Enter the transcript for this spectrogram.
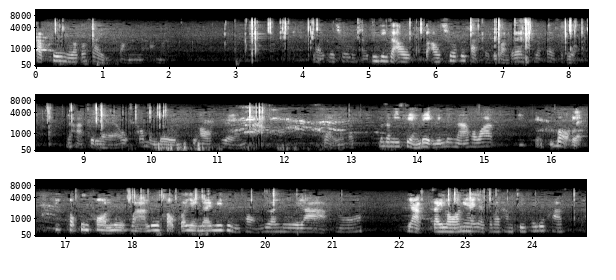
พับครึ่งแล้วก็ใส่ฝั่งนึงนะคะมาร้อยตัวเชือกลงไปจริงๆจะเอาจะเอาเชือกลูกปัดใส่ไปก่อนก็ได้แล้วแต่สะดวกนะคะเสร็จแล้วก็เหมือนเดิมคือเอาแหวนใส่ลงไปมันจะมีเสียงเด็กนิดนึงนะ เพราะว่าอย่างที่บอกแหละ เขาเพิ่งคลอดลูกมา ลูกเขาก็ยังได้ไม่ถึงสองเดือนเลยอะเนาะอยากใจร้อนไงอยากจะมาทำคลิปให้ลูกค้าท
